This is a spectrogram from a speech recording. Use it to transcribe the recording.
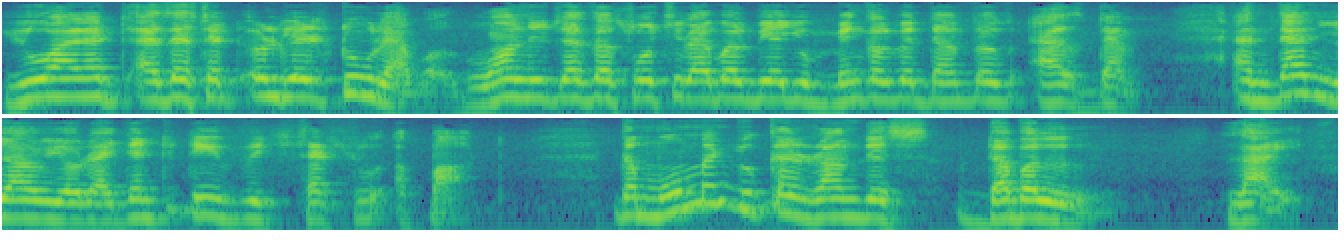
You are at, as I said earlier, two levels. One is at the social level where you mingle with them as them. And then you have your identity which sets you apart. The moment you can run this double life,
